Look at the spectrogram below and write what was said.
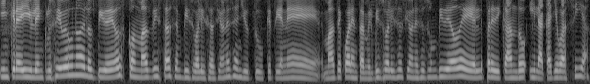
increíble. Inclusive uno de los videos con más vistas en visualizaciones en YouTube, que tiene más de 40 mil visualizaciones, es un video de él predicando y la calle vacía.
